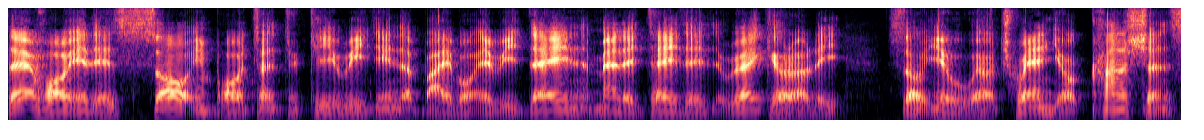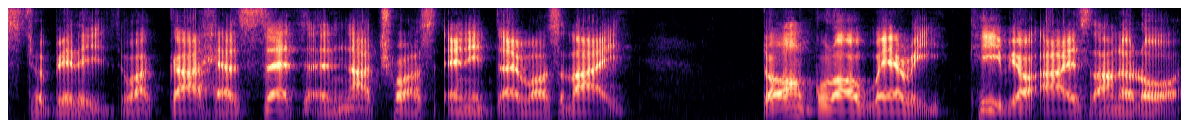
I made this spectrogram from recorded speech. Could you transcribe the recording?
Therefore, it is so important to keep reading the Bible every day and meditate it regularly so you will train your conscience to believe what God has said and not trust any devil's lie. Don't grow weary. Keep your eyes on the Lord.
